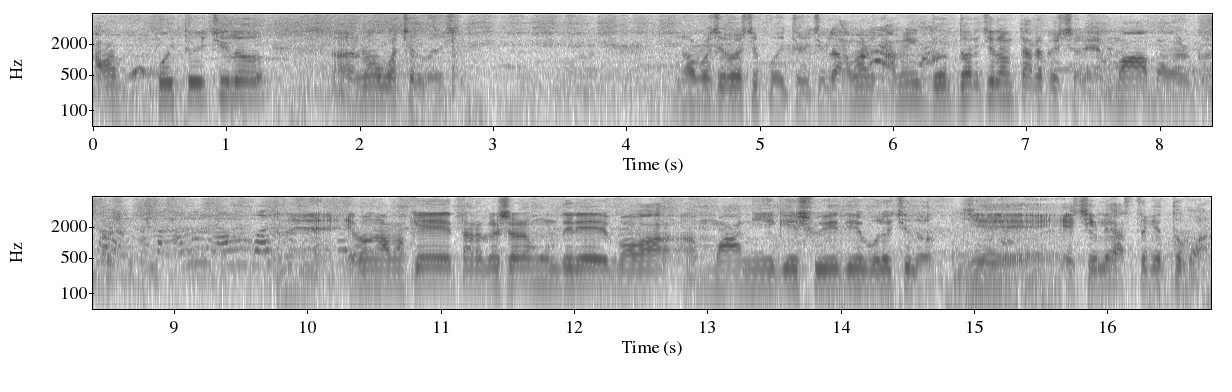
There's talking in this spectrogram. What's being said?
আমার পৈত হয়েছিল আহ, ন বছর বয়সে। ন বছর বয়সে পৈত হয়েছিল। আমার আমি দৌড় ধরেছিলাম তারকেশ্বরে। মা বাবার কথা শুনে। মানে এবং আমাকে তারকেশ্বরের মন্দিরে বাবা মা নিয়ে গিয়ে শুয়ে দিয়ে বলেছিল যে এ ছেলে আজ থেকে তোমার।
